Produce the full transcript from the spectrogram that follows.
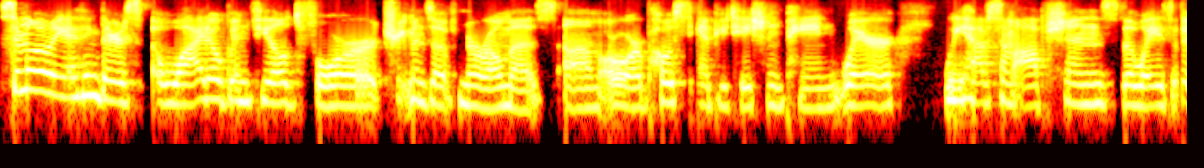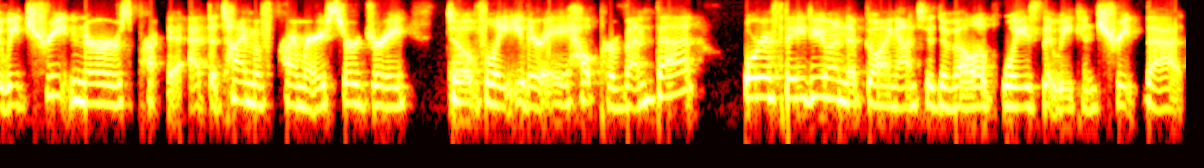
Similarly, I think there's a wide open field for treatments of neuromas um, or post amputation pain, where we have some options, the ways that we treat nerves at the time of primary surgery to hopefully either A, help prevent that, or if they do end up going on to develop ways that we can treat that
